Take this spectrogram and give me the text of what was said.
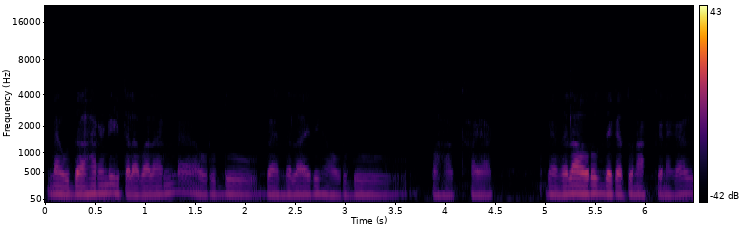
නැ උදාහරණට හිතල බලන්න. අවුරුදු බැඳලා ඉතින් අවුරුදු පහක් හයක් බැඳලා අවුරුදු දෙක තුනක් වෙනකල්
